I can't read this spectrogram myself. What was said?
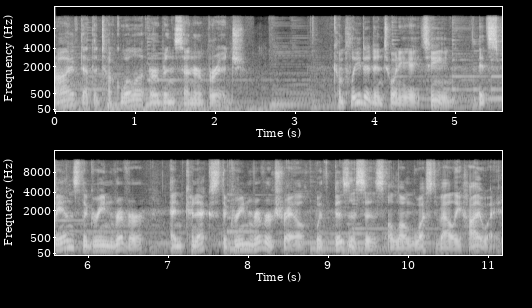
Arrived at the Tukwila Urban Center Bridge. Completed in 2018, it spans the Green River and connects the Green River Trail with businesses along West Valley Highway.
